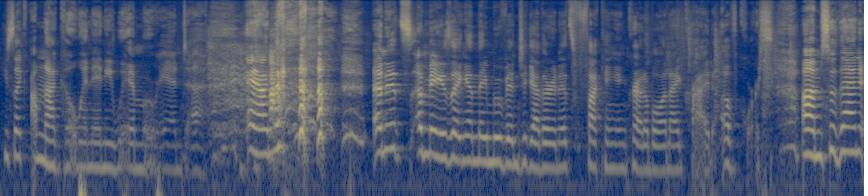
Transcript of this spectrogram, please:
He's like, I'm not going anywhere, Miranda. And and it's amazing. And they move in together and it's fucking incredible. And I cried, of course. Um, so then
